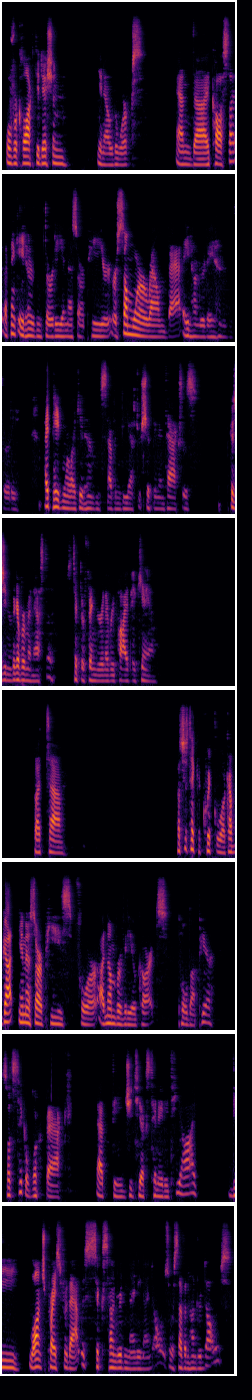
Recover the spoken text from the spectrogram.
overclocked edition. You know the works, and uh, it cost I, I think 830 MSRP or, or somewhere around that 800 830 I paid more like 870 after shipping and taxes because you know the government has to stick their finger in every pie they can. But um, let's just take a quick look. I've got MSRPs for a number of video cards pulled up here. So let's take a look back at the GTX 1080 Ti. The launch price for that was $699 or $700.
